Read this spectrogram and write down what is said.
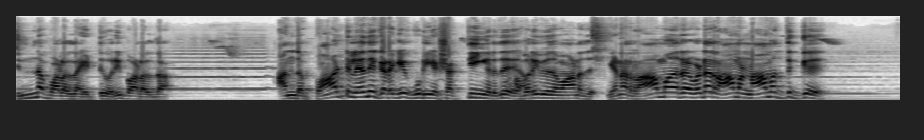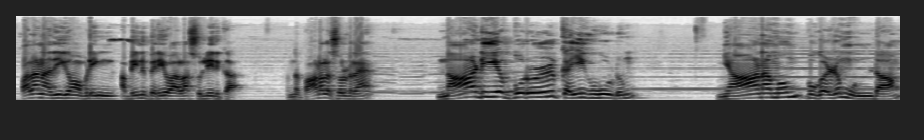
சின்ன பாடல் தான் எட்டு வரி பாடல் தான். அந்த பாட்டிலேருந்து கிடைக்கக்கூடிய சக்திங்கிறது அபரிவிதமானது. ஏன்னா ராமரை விட ராம நாமத்துக்கு பலன் அதிகம் அப்படிங் அப்படின்னு பெரியவாலாம் சொல்லியிருக்கா. அந்த பாடலை சொல்கிறேன் நாடிய பொருள் கைகூடும் ஞானமும் புகழும் உண்டாம்.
